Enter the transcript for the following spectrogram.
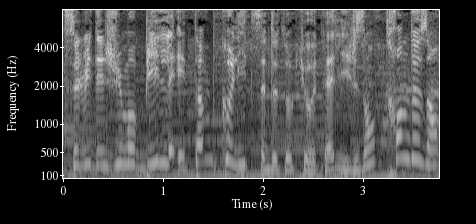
celui des jumeaux Bill et Tom Collitz de Tokyo Hotel, ils ont 32 ans.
